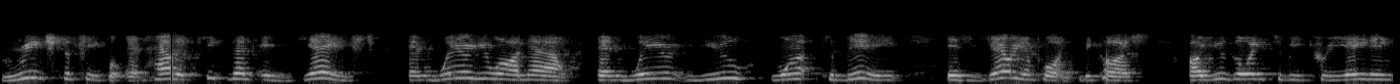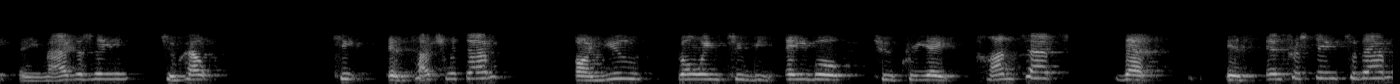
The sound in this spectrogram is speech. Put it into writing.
reach the people and how to keep them engaged and where you are now and where you want to be is very important because are you going to be creating a magazine to help keep in touch with them? Are you going to be able to create content that is interesting to them?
